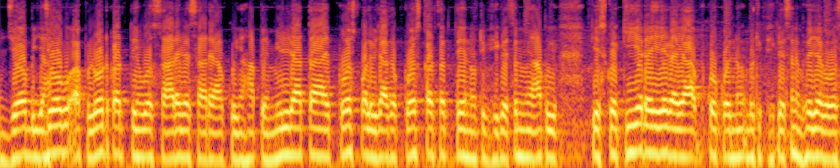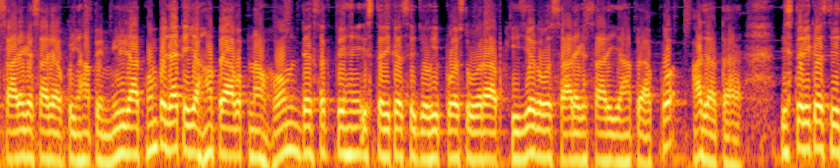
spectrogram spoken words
जॉब जॉब अपलोड करते हैं, वो सारे के सारे आपको यहाँ पे मिल जाता है। पोस्ट वाले जाकर पोस्ट कर सकते हैं नोटिफिकेशन में आप किसको किए रहिएगा या आपको कोई नोटिफिकेशन भेजेगा, वो सारे के सारे आपको यहाँ पे मिल जाते होम पे जाके यहाँ पे आप अपना होम देख सकते हैं, इस तरीके से जो भी पोस्ट वगैरह आप कीजिएगा, वो सारे के सारे यहाँ पे आपको आ जाता है। इस तरीके से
